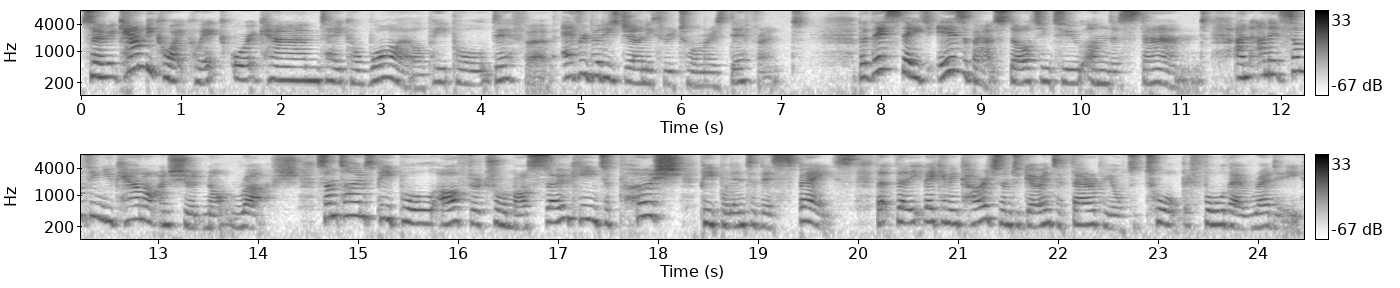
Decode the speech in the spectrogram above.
So it can be quite quick or it can take a while. People differ. Everybody's journey through trauma is different. But this stage is about starting to understand, and, and it's something you cannot and should not rush. Sometimes people, after a trauma, are so keen to push people into this space that they, they can encourage them to go into therapy or to talk before they're ready.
